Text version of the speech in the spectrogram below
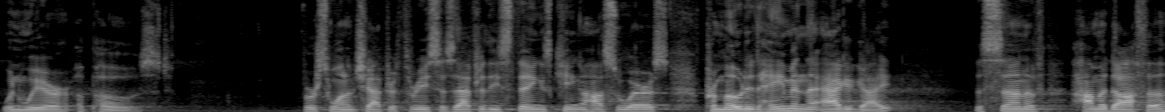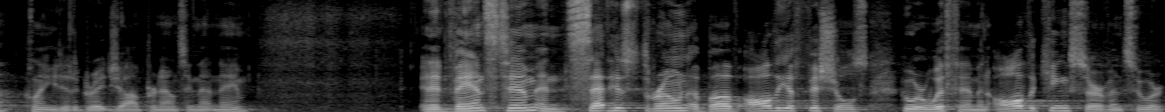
when we're opposed. Verse 1 of chapter 3 says, After these things, King Ahasuerus promoted Haman the Agagite, the son of Hammedatha. Clint, you did a great job pronouncing that name. And advanced him and set his throne above all the officials who were with him, and all the king's servants who were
